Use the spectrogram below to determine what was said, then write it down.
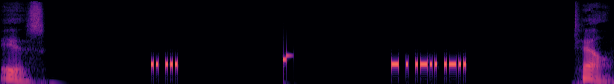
Is. Tell.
